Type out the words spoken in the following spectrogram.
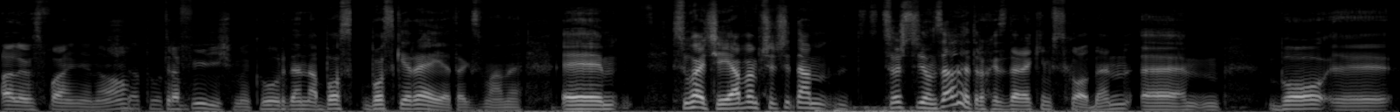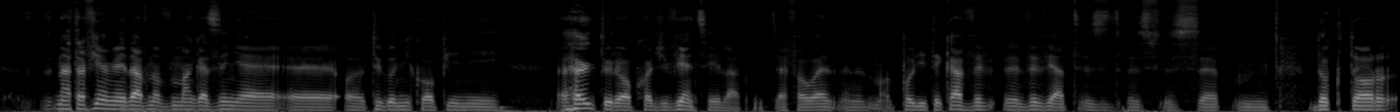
Ale fajnie, no. Światło. Trafiliśmy, kurde, na bos boskie reje tak zwane. Em, słuchajcie, ja wam przeczytam coś związane trochę z Dalekim Wschodem, em, bo e, natrafiłem niedawno w magazynie e, Tygodniku Opinii, e, który obchodzi więcej lat niż TVN, polityka, wy, wywiad z, z, z mm, doktor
